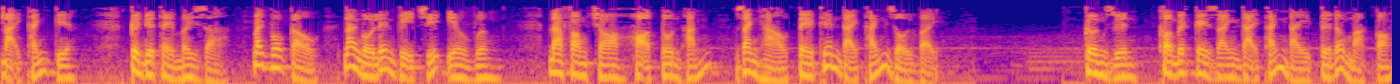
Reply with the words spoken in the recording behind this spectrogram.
Đại thánh kia. Cứ như thế bây giờ Bách vô cầu đang ngồi lên vị trí yêu vương. Đã phong cho họ tôn hắn, Danh hào tề thiên đại thánh rồi vậy. Cương Duyên Không biết cây danh đại thánh này Từ đâu mà có,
